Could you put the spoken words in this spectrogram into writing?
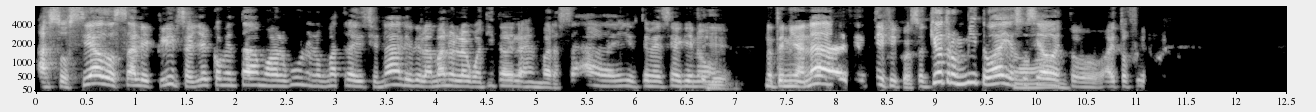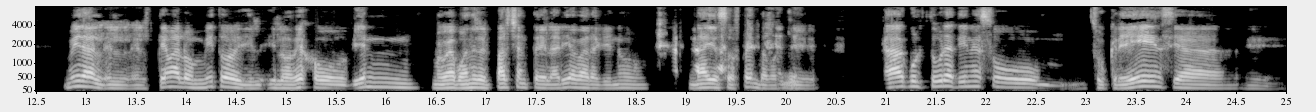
asociados al eclipse. Ayer comentábamos algunos, los más tradicionales, de la mano en la guatita de las embarazadas, y usted me decía que no, sí, no tenía nada de científico. ¿Qué otros mitos hay asociados a no. estos, a estos fenómenos? Mira, el, el- tema de los mitos, y, y lo dejo bien, me voy a poner el parche ante el área para que no nadie se ofenda, porque cada cultura tiene su, su creencia, eh,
